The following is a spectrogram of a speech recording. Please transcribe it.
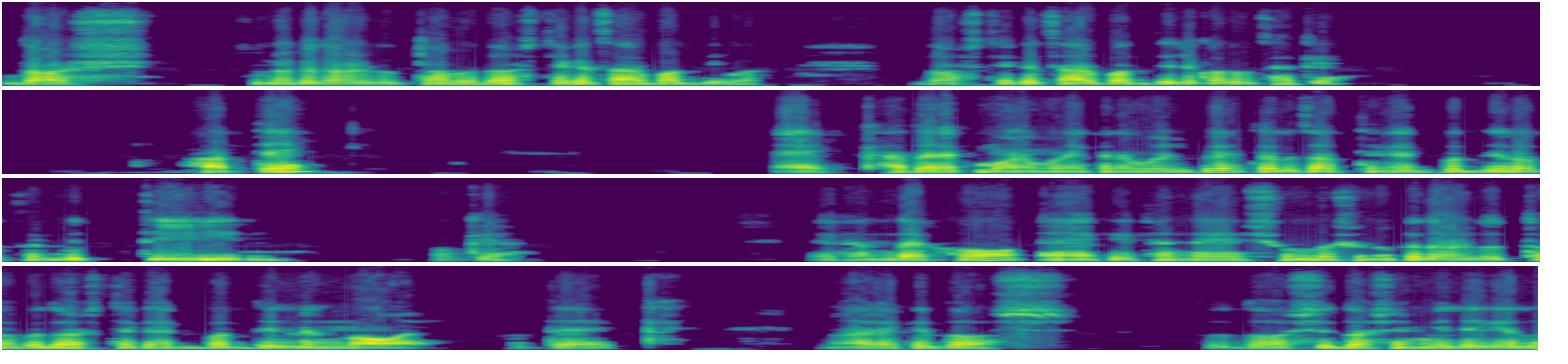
দশ। শূন্যকে দশ ধরতে হবে। দশ থেকে চার বাদ দিবা। দশ থেকে চার বাদ দিলে কত থাকে? হাতে এক। হাতের এক মনে মনে এখানে বসবে। তাহলে চার থেকে একবার দিলে থাকবে? তিন। ওকে। এখানে দেখো, এক, এখানে শূন্য, শূন্যকে দশ ধরতে হবে, দশ থেকে একবার দিলে নয়। হাতে এক নয় রেখে দশ। তো দশে দশে মিলে গেল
